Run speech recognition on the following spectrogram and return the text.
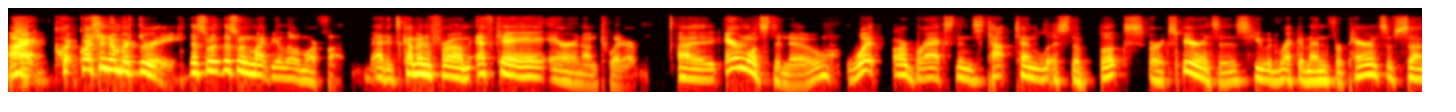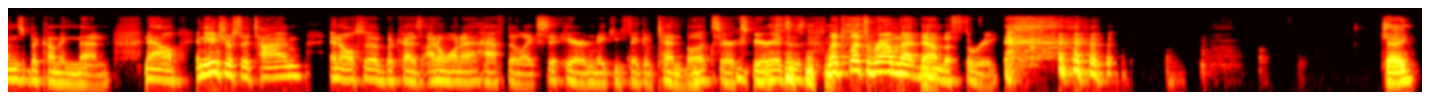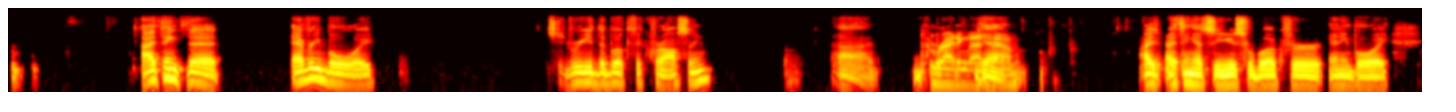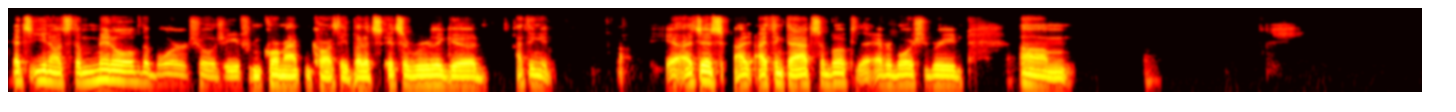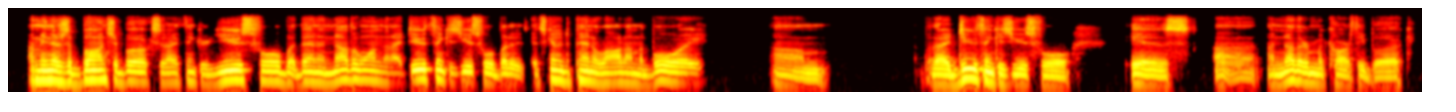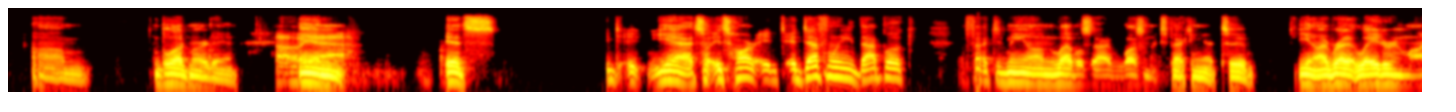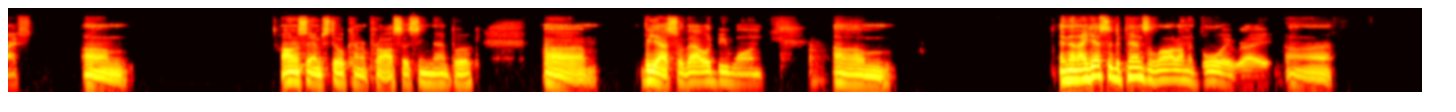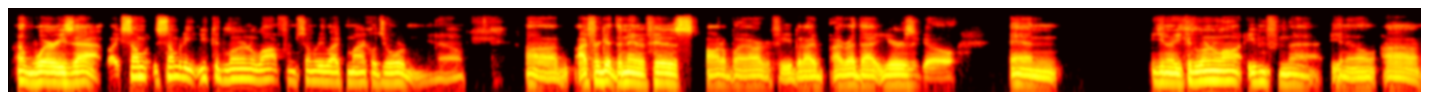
all right. Qu- question number three. This one, this one might be a little more fun, and it's coming from FKA Aaron on Twitter. Uh, Aaron wants to know what are Braxton's top 10 list of books or experiences he would recommend for parents of sons becoming men. Now, in the interest of time, and also because I don't want to have to like sit here and make you think of 10 books or experiences, let's let's round that down to three. okay. I think that every boy should read the book The Crossing. Uh, I'm writing that yeah. down. I, I think that's a useful book for any boy. It's you know it's the middle of the border trilogy from Cormac McCarthy, but it's it's a really good. I think it. Yeah, it's just I, I think that's a book that every boy should read. Um, I mean, there's a bunch of books that I think are useful, but then another one that I do think is useful, but it, it's going to depend a lot on the boy. Um, but that I do think is useful is uh, another McCarthy book, um, Blood Meridian. Oh and- yeah. It's it- yeah, it's it's hard. It, it definitely that book affected me on levels that I wasn't expecting it to. You know, I read it later in life. Um, honestly, I'm still kind of processing that book. Um, but yeah, so that would be one. Um, and then I guess it depends a lot on the boy, right? Uh, where he's at. Like some somebody you could learn a lot from somebody like Michael Jordan, you know. Uh, I forget the name of his autobiography, but I, I read that years ago. And you know, you could learn a lot even from that, you know. Uh,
